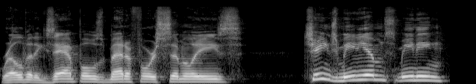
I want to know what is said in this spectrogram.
Relevant examples, metaphors, similes. Change mediums, meaning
